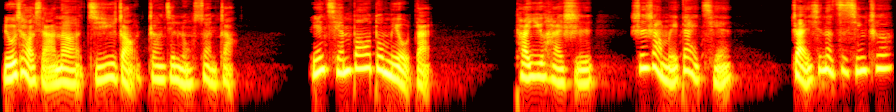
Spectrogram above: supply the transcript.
刘巧霞呢，急于找张金龙算账，连钱包都没有带。他遇害时身上没带钱，崭新的自行车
